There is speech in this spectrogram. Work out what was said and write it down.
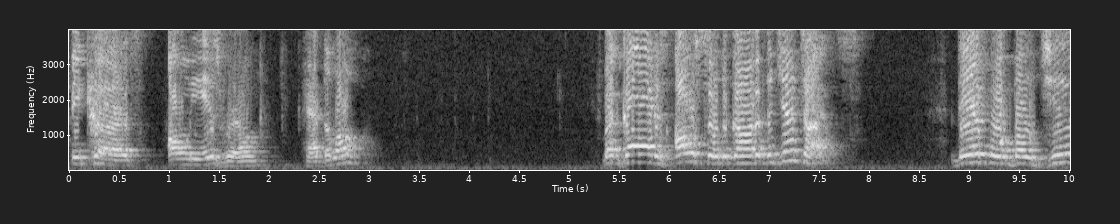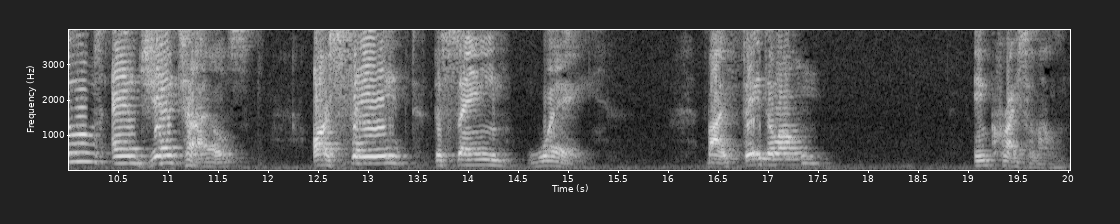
Because only Israel had the law. But God is also the God of the Gentiles. Therefore, both Jews and Gentiles are saved the same way by faith alone, in Christ alone.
